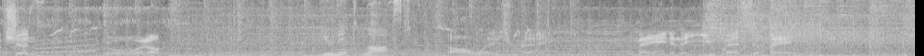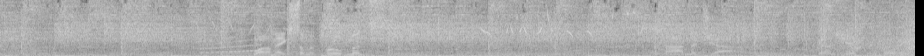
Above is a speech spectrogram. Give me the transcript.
Construction. Going up. Unit lost. Always ready. Made in the U.S. of A. Want to make some improvements? On the job. Gunship reporting.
